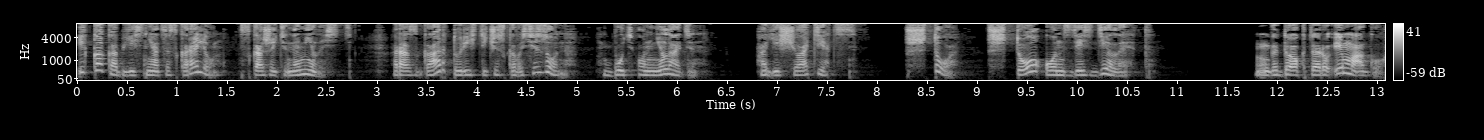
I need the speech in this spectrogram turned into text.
И как объясняться с королем, скажите на милость? Разгар туристического сезона, будь он не ладен. А еще отец. Что? Что он здесь делает? К доктору и магу.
